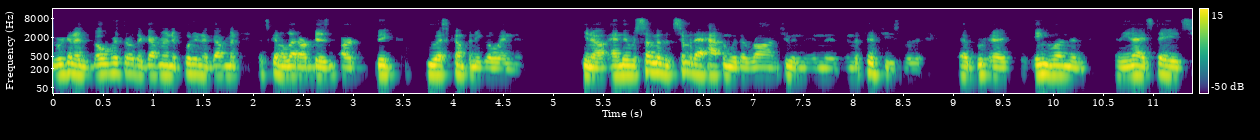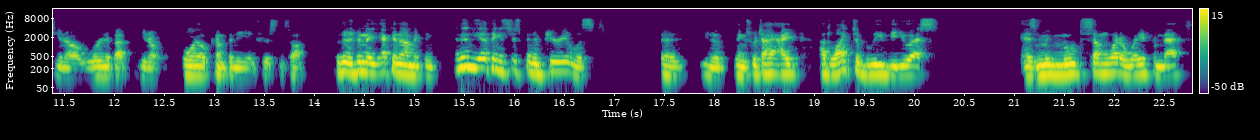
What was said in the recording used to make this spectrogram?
we're going to overthrow the government and put in a government that's going to let our business, our big U.S. company go in there. You know, and there was some of the, some of that happened with Iran too in, in the in the 50s with uh, uh, England and, and the United States. You know, worrying about you know oil company interests and so on. So there's been the economic thing, and then the other thing has just been imperialist, uh, you know, things which I, I I'd like to believe the U.S. has moved somewhat away from that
